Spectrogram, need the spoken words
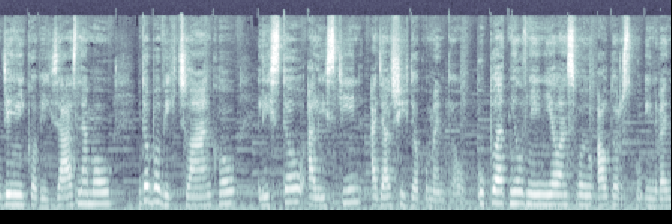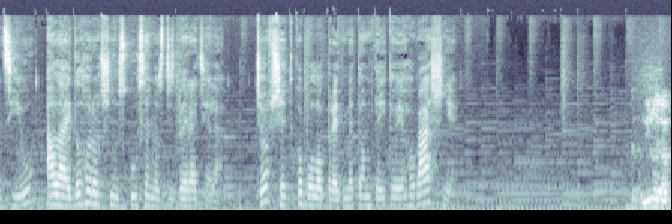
denníkových záznamov, dobových článkov, listov a listín a ďalších dokumentov. Uplatnil v nej nielen svoju autorskú invenciu, ale aj dlhoročnú skúsenosť zberateľa. Čo všetko bolo predmetom tejto jeho vášne? Minulý rok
